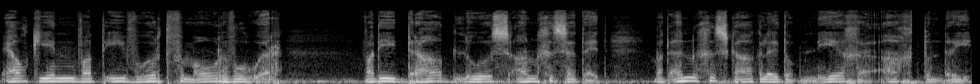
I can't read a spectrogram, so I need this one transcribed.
Elkeen wat U woord vanmôre wil hoor, wat die draadloos aangesit het, wat ingeskakel het op 98.3,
